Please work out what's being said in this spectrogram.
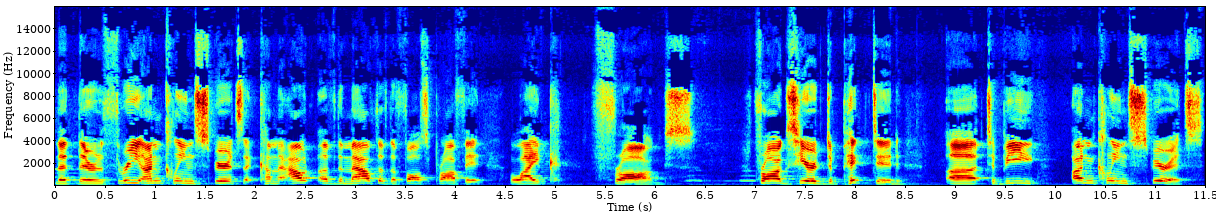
that there are three unclean spirits that come out of the mouth of the false prophet like frogs. Frogs here depicted uh, to be unclean spirits.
